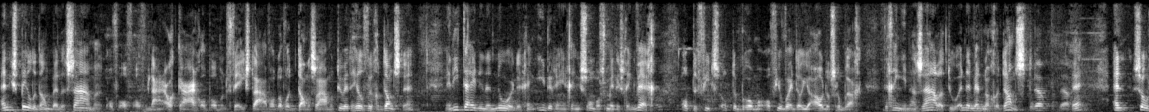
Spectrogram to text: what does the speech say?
En die speelden dan wel eens samen, of, of, of naar elkaar, op, op een feestavond of een dansavond. Toen werd heel veel gedanst, hè. In die tijd in het noorden ging iedereen ging zondagsmiddags ging weg. Op de fiets, op de brommen, of je werd door je ouders gebracht. Dan ging je naar zalen toe en er werd nog gedanst. Ja, ja. Hè? En zo,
